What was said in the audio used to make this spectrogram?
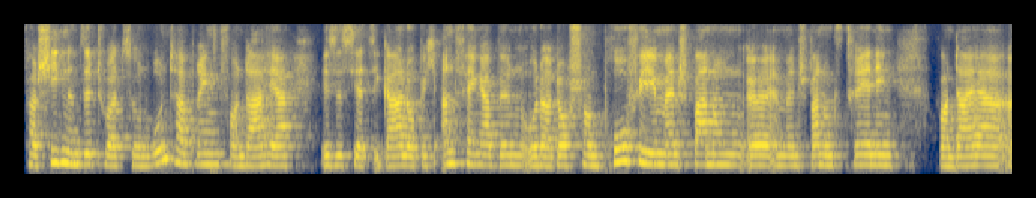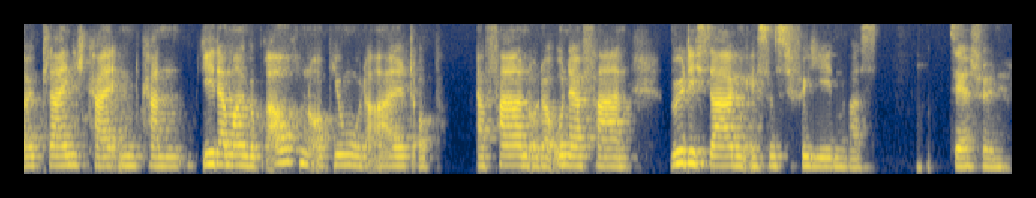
verschiedenen Situationen runterbringen. Von daher ist es jetzt egal, ob ich Anfänger bin oder doch schon Profi im Entspannung, äh, im Entspannungstraining. Von daher äh, Kleinigkeiten kann jedermann gebrauchen, ob jung oder alt, ob erfahren oder unerfahren. Würde ich sagen, ist es für jeden was. Sehr schön.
